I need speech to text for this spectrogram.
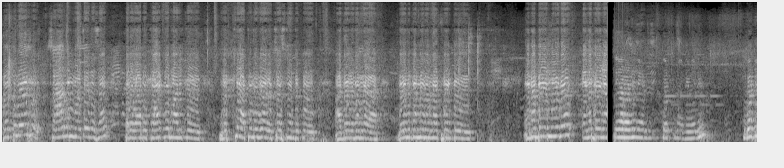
ప్రతిరోజు సాధన అవుతుంది సార్. మరి వారి కార్యక్రమానికి ముఖ్య అతిథిగా వచ్చేసినందుకు అదేవిధంగా వేదిక మీద ఉన్నటువంటి ఎనభై మూడు ఎనభై చేయాలని నేను కోరుతున్నా దేవుని. ఒకటి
